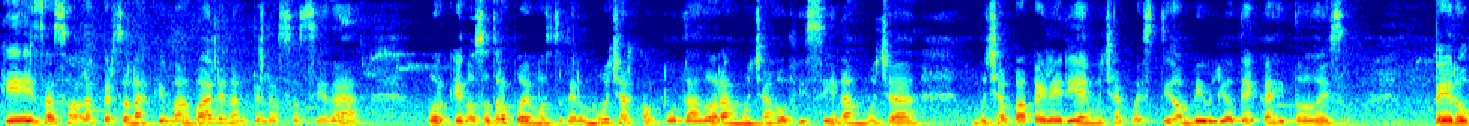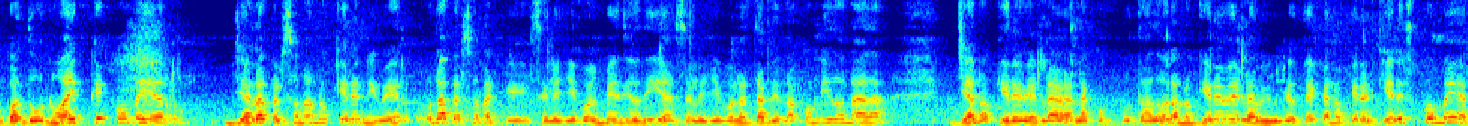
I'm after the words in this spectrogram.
que esas son las personas que más valen ante la sociedad, porque nosotros podemos tener muchas computadoras, muchas oficinas, mucha, mucha papelería y mucha cuestión, bibliotecas y todo eso, pero cuando no hay que comer, ya la persona no quiere ni ver, una persona que se le llegó al mediodía, se le llegó la tarde y no ha comido nada, ya no quiere ver la, computadora, no quiere ver la biblioteca, no quiere, quiere comer.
